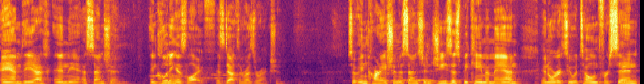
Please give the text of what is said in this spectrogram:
and the, and the ascension, including his life, his death, and resurrection. So, incarnation, ascension. Jesus became a man in order to atone for sin.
